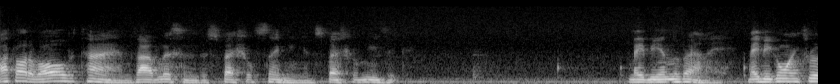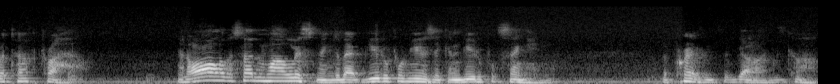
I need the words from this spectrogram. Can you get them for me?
I thought of all the times I've listened to special singing and special music. Maybe in the valley, maybe going through a tough trial. And all of a sudden, while listening to that beautiful music and beautiful singing, the presence of God would come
